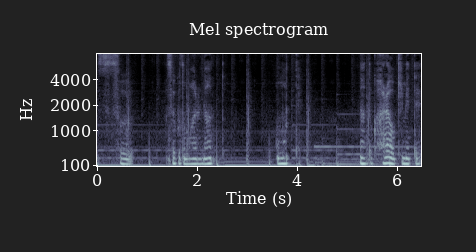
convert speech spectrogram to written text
そうそういうこともあるなと思ってなんとか腹を決めて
